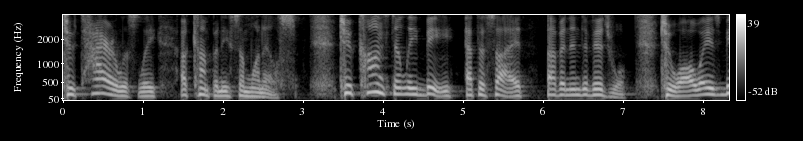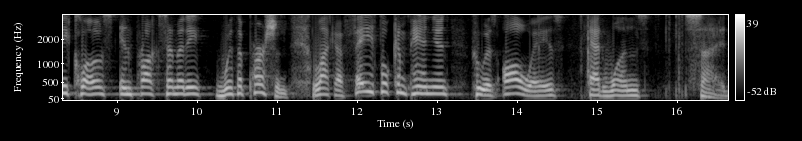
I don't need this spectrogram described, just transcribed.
To tirelessly accompany someone else. To constantly be at the side of an individual, to always be close in proximity with a person, like a faithful companion who is always at one's side.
